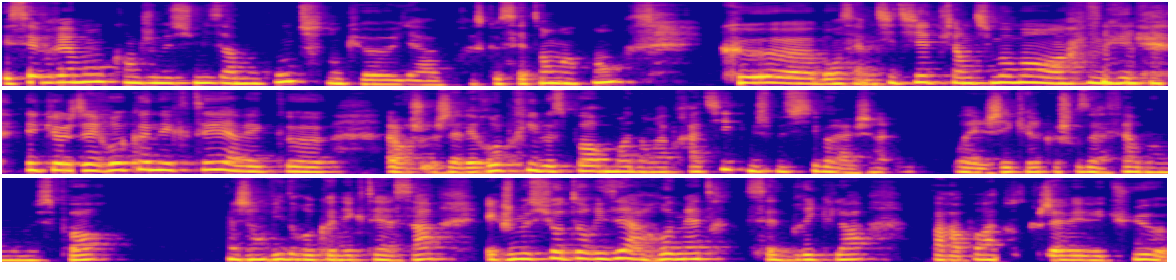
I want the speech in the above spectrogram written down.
et c'est vraiment quand je me suis mise à mon compte donc euh, il y a presque sept ans maintenant que euh, bon ça me titillait depuis un petit moment hein, mais et que j'ai reconnecté avec alors j'avais repris le sport moi dans ma pratique mais je me suis dit voilà ouais j'ai quelque chose à faire dans le monde du sport j'ai envie de reconnecter à ça et que je me suis autorisée à remettre cette brique-là par rapport à tout ce que j'avais vécu euh,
